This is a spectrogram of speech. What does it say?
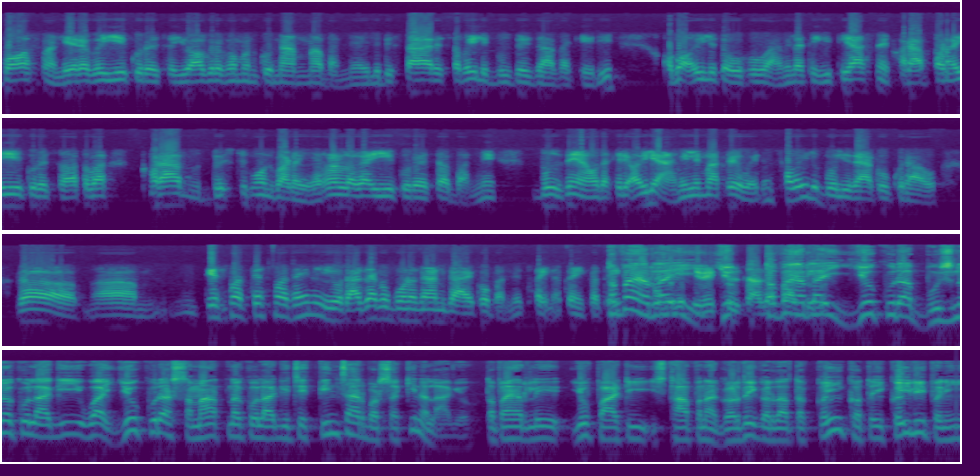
बसमा लिएर गइएको रहेछ यो अग्रगमनको नाममा भन्ने अहिले बिस्तारै सबैले बुझ्दै जाँदाखेरि अब अहिले त ओहो हामीलाई त इतिहास नै खराब पढाइएको रहेछ अथवा खराब दृष्टिकोणबाट हेर्न लगाइएको रहेछ भन्ने बुझ्दै आउँदाखेरि अहिले हामीले मात्रै होइन सबैले बोलिरहेको कुरा हो। र त्यसमा त्यसमा चाहिँ नि यो राजाको गुणगान गाएको भन्ने छैन कहीँ कतै। तपाईँहरूलाई तपाईँहरूलाई यो कुरा बुझ्नको लागि वा यो कुरा समात्नको लागि चाहिँ तिन चार वर्ष किन लाग्यो? तपाईँहरूले यो पार्टी स्थापना गर्दै गर्दा त कहीँ कतै कहिले पनि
